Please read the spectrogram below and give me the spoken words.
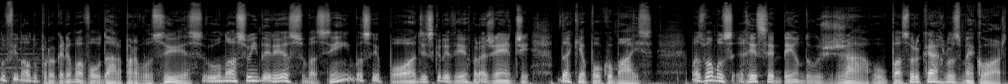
No final do programa vou dar para vocês o nosso endereço, assim você pode escrever para a gente daqui a pouco mais. Mas vamos recebendo já o pastor Carlos McCord.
